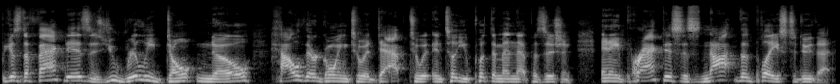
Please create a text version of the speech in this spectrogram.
Because the fact is, is you really don't know how they're going to adapt to it until you put them in that position. And a practice is not the place to do that.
